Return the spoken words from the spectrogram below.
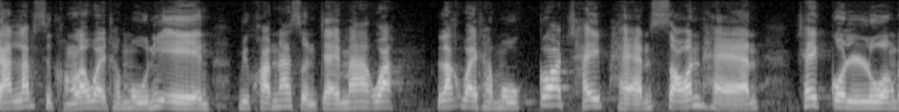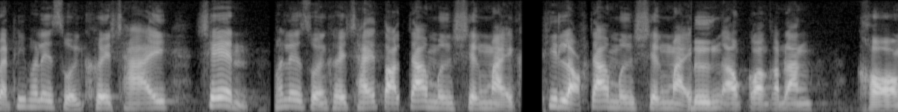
การรับศึกของลักไวยธมูนี่เอง มีความน่าสนใจมากว่าลักไวยธมูก็ใช้แผนซ้อนแผน ใช้กลลวงแบบที่พระเรศวรเคยใช้ เช่น พระเรศวรเคยใช้ตอนเจ้าเมืองเชียงใหม่ ที่หลอกเจ้าเมืองเชียงใหม่ดึงเอากองกำลังของ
